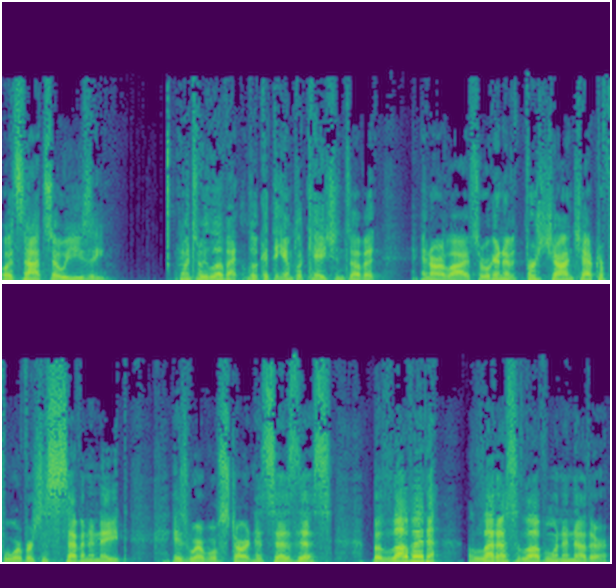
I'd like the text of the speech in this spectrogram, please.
Well, it's not so easy. Once we at, look at the implications of it in our lives. So we're going to 1 John chapter 4 verses 7 and 8 is where we'll start. And it says this, Beloved, let us love one another,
